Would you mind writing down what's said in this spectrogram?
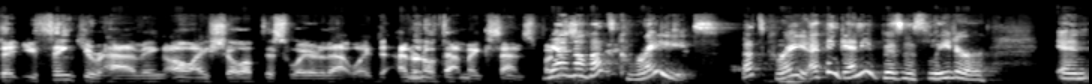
that you think you're having. Oh, I show up this way or that way. I don't know if that makes sense. But yeah, no, that's great. That's great. I think any business leader and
